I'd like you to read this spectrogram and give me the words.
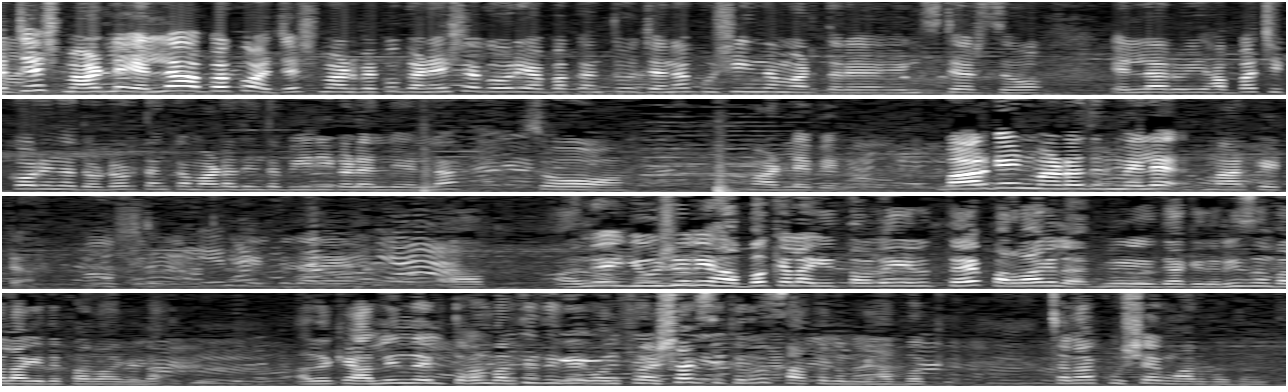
ಅಡ್ಜಸ್ಟ್ ಮಾಡಲೇ ಎಲ್ಲ ಹಬ್ಬಕ್ಕೂ ಅಡ್ಜಸ್ಟ್ ಮಾಡಬೇಕು. ಗಣೇಶ ಗೌರಿ ಹಬ್ಬಕ್ಕಂತೂ ಜನ ಖುಷಿಯಿಂದ ಮಾಡ್ತಾರೆ ಯಂಗ್ಸ್ಟರ್ಸು ಎಲ್ಲರೂ ಈ ಹಬ್ಬ ಚಿಕ್ಕವರಿಂದ ದೊಡ್ಡವ್ರ ತನಕ ಮಾಡೋದ್ರಿಂದ ಬೀದಿಗಳಲ್ಲಿ ಎಲ್ಲ. ಸೊ ಮಾಡಲೇಬೇಕು. ಬಾರ್ಗೈನ್ ಮಾಡೋದ್ರ ಮೇಲೆ ಮಾರ್ಕೆಟ್ ಅಂದರೆ ಹೇಳ್ತಿದ್ದಾರೆ ಅಂದ್ರೆ ಯೂಶಲಿ ಹಬ್ಬಕ್ಕೆಲ್ಲ ಈ ತರನೇ ಇರುತ್ತೆ. ಪರವಾಗಿಲ್ಲ. ಇದಾಗಿದೆ ರೀಸನಬಲ್ ಆಗಿದೆ ಪರವಾಗಿಲ್ಲ. ಅದಕ್ಕೆ ಅಲ್ಲಿಂದ ಇಲ್ಲಿ ತೊಗೊಂಡು ಬರ್ತಿದೀವಿ ಒಂದು ಫ್ರೆಶ್ ಆಗಿ ಸಿಕ್ಕಿದ್ರೆ ಸಾಕು ನಮಗೆ ಹಬ್ಬಕ್ಕೆ. ಚೆನ್ನಾಗಿ ಖುಷಿಯಾಗಿ ಮಾಡ್ಬೋದು ಅಂತ.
